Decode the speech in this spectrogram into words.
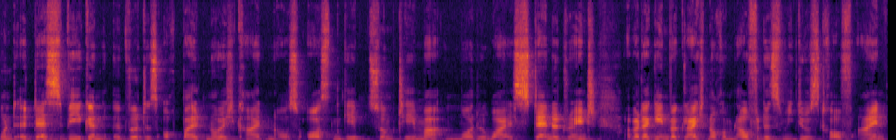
Und äh, deswegen wird es auch bald Neuigkeiten aus Austin geben zum Thema Model Y Standard Range. Aber da gehen wir gleich noch im Laufe des Videos drauf ein.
